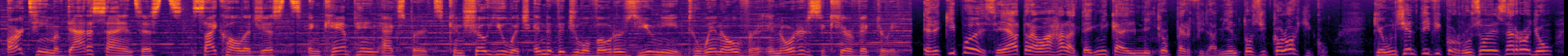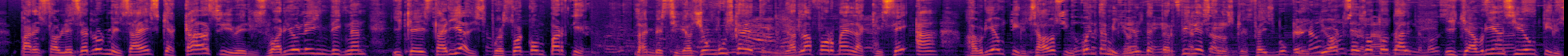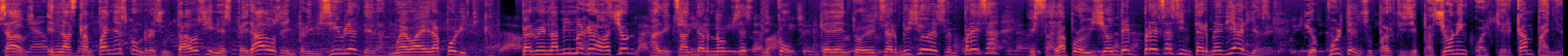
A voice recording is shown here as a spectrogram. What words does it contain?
Our team of data scientists, psychologists, and campaign experts can show you which individual voters you need to win over in order to secure victory. El equipo de SEA trabaja la técnica del microperfilamiento psicológico, que un científico ruso desarrolló para establecer los mensajes que a cada ciberusuario le indignan y que estaría dispuesto a compartir. La investigación busca determinar la forma en la que CA habría utilizado 50 millones de perfiles a los que Facebook le dio acceso total y que habrían sido utilizados en las campañas con resultados inesperados e imprevisibles de la nueva era política. Pero en la misma grabación, Alexander Knox explicó que dentro del servicio de su empresa está la provisión de empresas intermediarias que oculten su participación en cualquier campaña.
